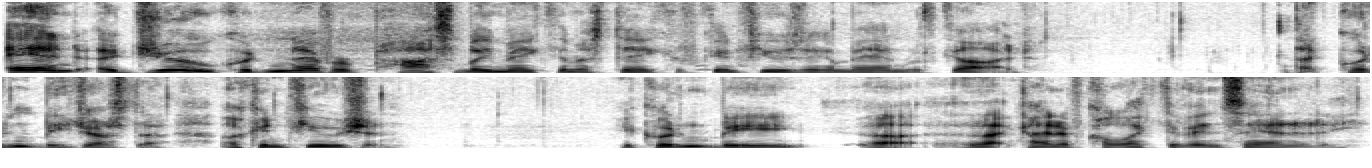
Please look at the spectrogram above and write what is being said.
And a Jew could never possibly make the mistake of confusing a man with God. That couldn't be just a, a confusion. It couldn't be uh, that kind of collective insanity.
